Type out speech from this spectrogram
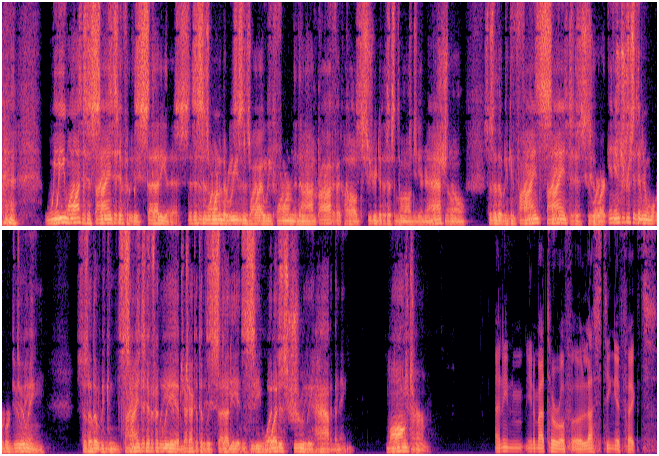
we want to scientifically study this. This is one of the reasons why we formed the nonprofit called Street Epistemology International, so that we can find scientists who are interested in what we're doing, so that we can scientifically, objectively study it and see what is truly happening long term. And in, in a matter of uh, lasting effects,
